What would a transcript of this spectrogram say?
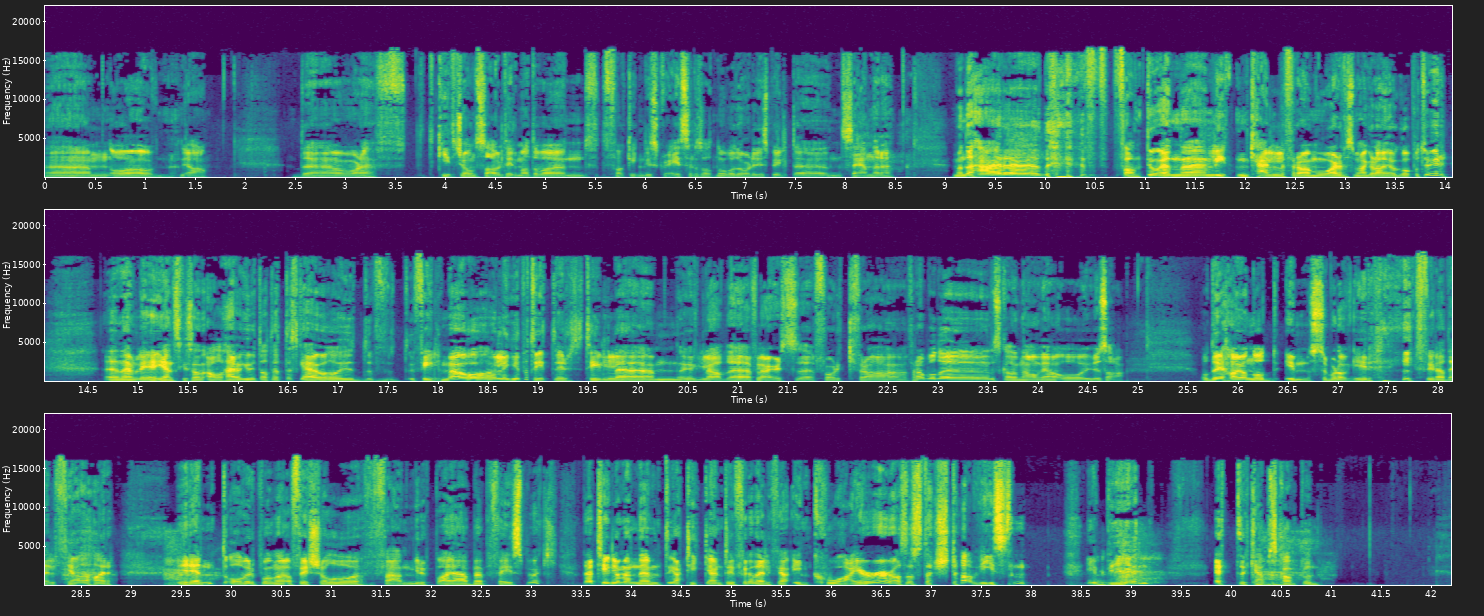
Um, og ja Det var det Keith Jones sa vel til og med at det var en fucking disgrace eller noe sånt, noe hvor dårlig de spilte senere. Men det her eh, fant jo en, en liten cal fra Moelv som er glad i å gå på tur. Eh, nemlig Jens Kristian Alhaug ut at dette skal jeg jo filme og legge på Twitter til glade Flyers-folk fra, fra, både Skandinavia og USA. Og det har jo nådd ymse blogger i Philadelphia. Jeg har rent over på den official fangruppa jeg er med på Facebook. Det er til og med nevnt i artikkelen til Philadelphia Inquirer, altså største avisen i byen, etter Caps-kampen.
